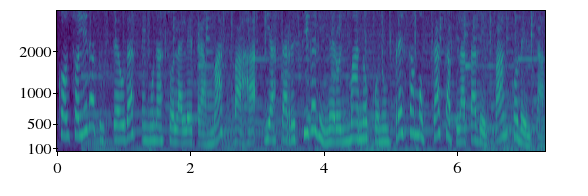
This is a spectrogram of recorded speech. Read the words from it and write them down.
Consolida tus deudas en una sola letra más baja y hasta recibe dinero en mano con un préstamo Casa Plata de Banco Delta.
